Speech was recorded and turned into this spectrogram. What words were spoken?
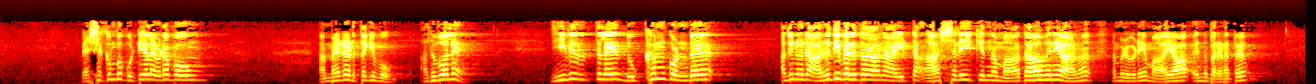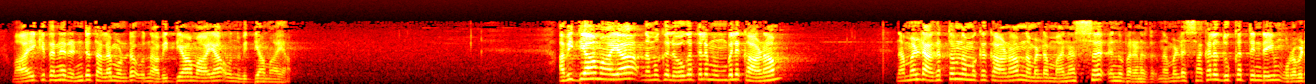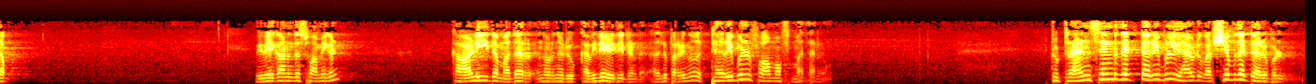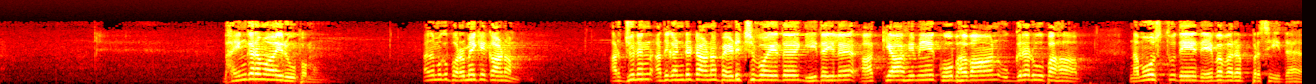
വിശക്കുമ്പോ കുട്ടികൾ എവിടെ പോവും? അമ്മയുടെ അടുത്തേക്ക് പോകും. അതുപോലെ ജീവിതത്തിലെ ദുഃഖം കൊണ്ട് അതിനൊരു അറുതി വരുത്താനായിട്ട് ആശ്രയിക്കുന്ന മാതാവിനെയാണ് നമ്മൾ ഇവിടെ മായ എന്ന് പറയണത്. മായയ്ക്ക് തന്നെ രണ്ട് തലമുണ്ട്. ഒന്ന് അവിദ്യാമായ ഒന്ന് വിദ്യാമായ. അവിദ്യാമായ നമുക്ക് ലോകത്തിലെ മുമ്പിൽ കാണാം. നമ്മളുടെ അകത്തും നമുക്ക് കാണാം. നമ്മളുടെ മനസ്സ് എന്ന് പറയണത്. നമ്മളുടെ സകല ദുഃഖത്തിന്റെയും ഉറവിടം. വിവേകാനന്ദ സ്വാമികൾ കാളി ദ മദർ എന്ന് പറഞ്ഞൊരു കവിത എഴുതിയിട്ടുണ്ട്. അതിൽ പറയുന്നത് terrible form of mother to transcend the terrible you have to worship the terrible ഭയങ്കരമായ രൂപം. അത് നമുക്ക് പുറമേക്ക് കാണാം. അർജുനൻ അത് കണ്ടിട്ടാണ് പേടിച്ചു പോയത് ഗീതയിൽ ആഖ്യാഹിമേ കോഭവാൻ ഉഗ്രരൂപ നമോസ്തുതേ ദേവവര പ്രസീത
